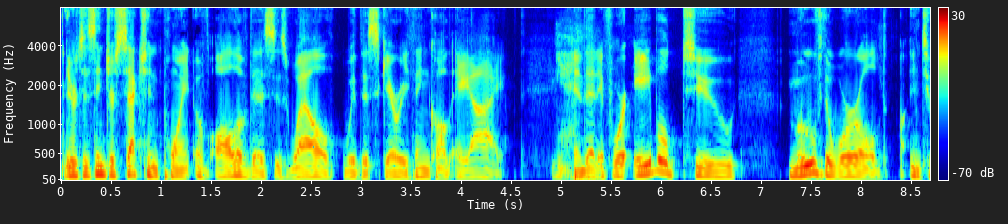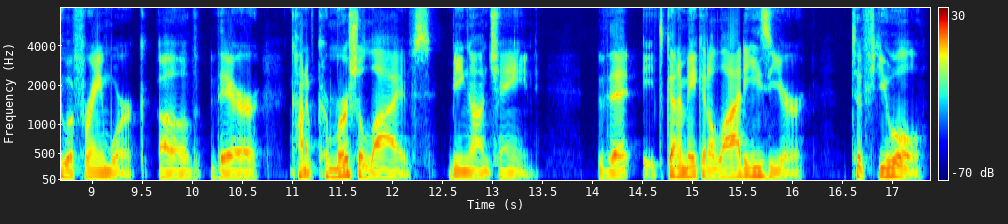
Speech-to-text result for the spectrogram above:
there's this intersection point of all of this as well with this scary thing called AI. Yeah. And that if we're able to move the world into a framework of their kind of commercial lives being on chain, that it's going to make it a lot easier to fuel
